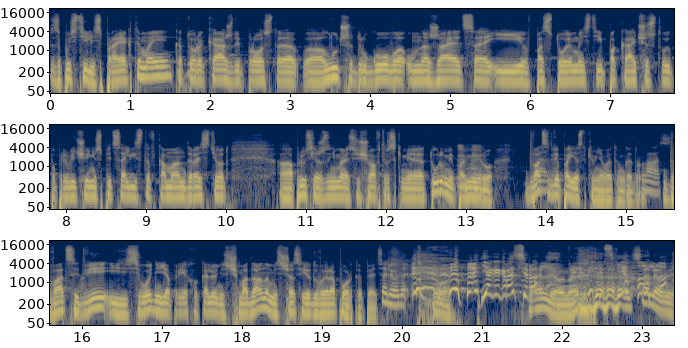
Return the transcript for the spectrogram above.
запустились проекты мои, которые каждый просто э, лучше другого умножается и по стоимости, и по качеству, и по привлечению специалистов команда растет. А, плюс я же занимаюсь еще авторскими турами по миру. 22 поездки у меня в этом году. Класс. 22, и сегодня я приехал к Алене с чемоданом, и сейчас я еду в аэропорт опять. С Аленой. Вот. Я как раз вчера Алена. С Аленой.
